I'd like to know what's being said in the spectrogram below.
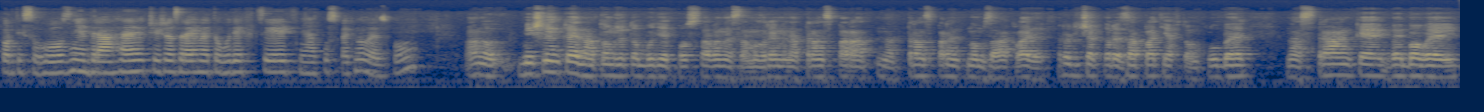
Športy sú rôzne drahé, čiže zrejme to bude chcieť nejakú spätnú väzbu. Áno, myšlienka je na tom, že to bude postavené samozrejme na, na transparentnom základe. Rodičia, ktoré zaplatia v tom klube na stránke webovej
